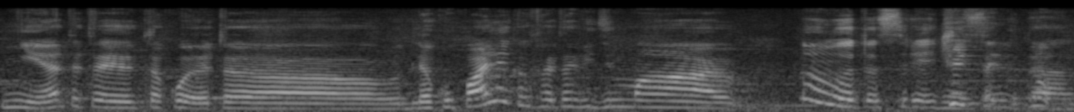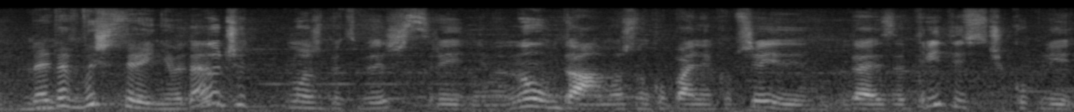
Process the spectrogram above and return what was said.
Нет, это такое, это для купальников, это, видимо, Ну, это средний чуть, тогда. ну, это выше среднего, да? Ну, чуть, может быть, выше среднего. Ну, да, можно купальник вообще, да, и за 3000 купить.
